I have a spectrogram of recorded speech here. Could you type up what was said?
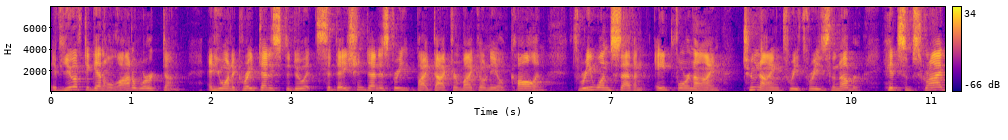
If you have to get a lot of work done and you want a great dentist to do it, Sedation Dentistry by Dr. Mike O'Neill. Call him 317 849 2933 is the number. Hit subscribe,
